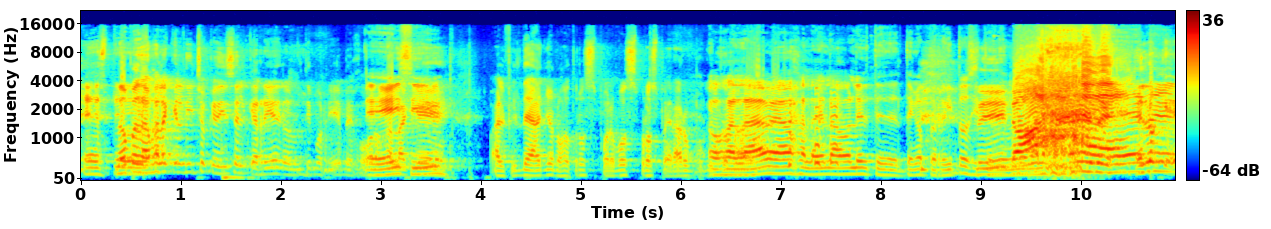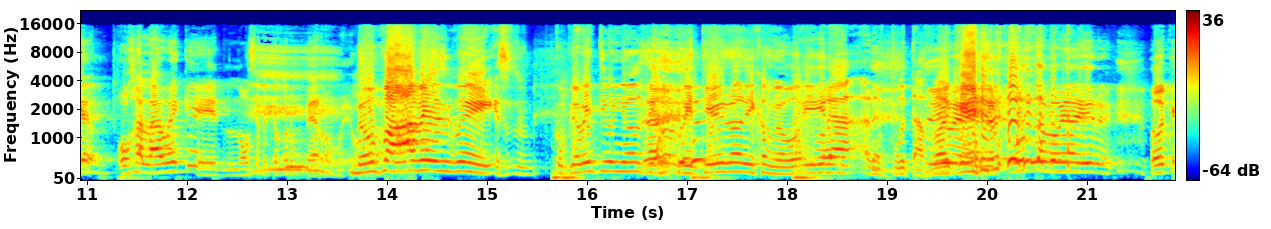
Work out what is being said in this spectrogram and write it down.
Este... No, pues ojalá que el dicho que dice el que ríe, el último ríe mejor. Ey, ojalá sí. que al fin de año nosotros podemos prosperar un poquito Ojalá, güey, ojalá la Ole te tenga perritos y Sí, te... no, no. Es lo que... Ojalá, güey, que no se metió con un perro, güey. No mames, güey. Cumplió 21 años, dijo, 21, dijo, me voy a ir a, de puta, Sí, de puta me voy a ir, güey. Ok,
